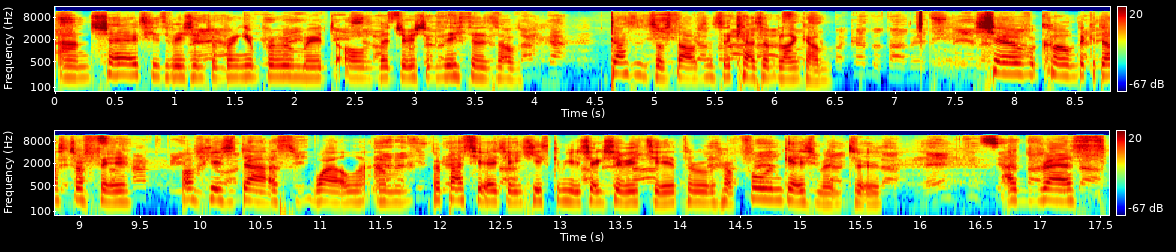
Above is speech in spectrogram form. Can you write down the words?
and shared his vision to bring improvement of the Jewish existence of dozens of thousands in Casablanca. She overcome the catastrophe of his death while um, perpetuating his community activity through her full engagement to address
